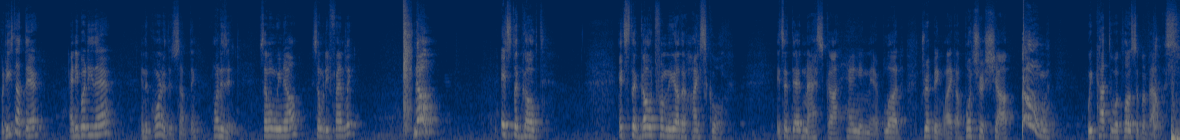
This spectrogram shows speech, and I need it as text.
But he's not there. Anybody there? In the corner there's something. What is it? Someone we know? Somebody friendly? No! It's the goat. It's the goat from the other high school. It's a dead mascot hanging there, blood dripping like a butcher's shop. Boom! We cut to a close-up of Alice.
